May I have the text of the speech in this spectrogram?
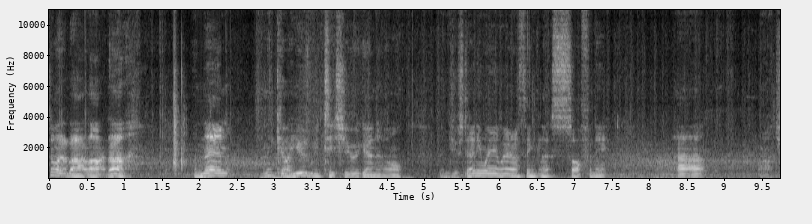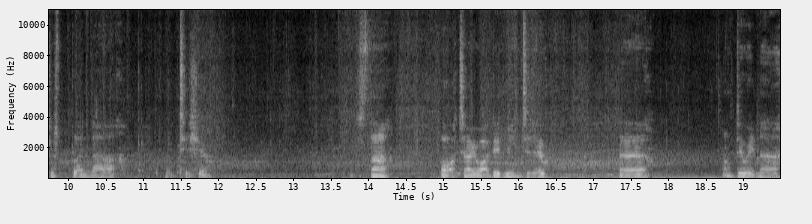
Something about like that. And then I think I'll use my tissue again and all. And just anywhere where I think let's soften it out, I'll just blend out with tissue. What's that? Oh, I'll tell you what I did mean to do. Uh, I'll do it now.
